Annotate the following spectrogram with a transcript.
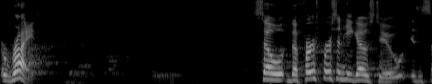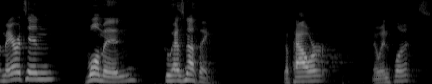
Right. So the first person he goes to is a Samaritan woman who has nothing no power, no influence,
